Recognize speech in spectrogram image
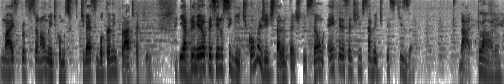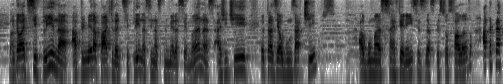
mais profissionalmente, como se estivesse botando em prática aquilo. E uhum. a primeira eu pensei no seguinte: como a gente está dentro da instituição, é interessante a gente saber de pesquisa da área. Claro, claro. Então a disciplina, a primeira parte da disciplina, assim, nas primeiras semanas, a gente eu trazia alguns artigos, algumas referências das pessoas falando, até para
